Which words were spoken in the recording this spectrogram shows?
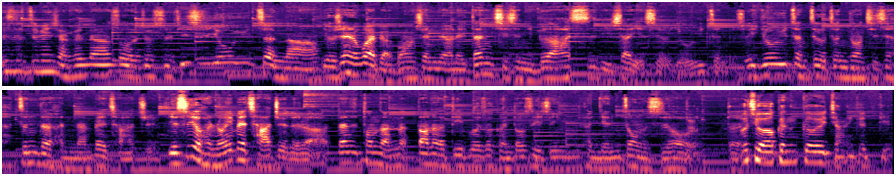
就是这边想跟大家说的，就是其实忧郁症啊，有些人外表光鲜亮丽，但是其实你不知道他私底下也是有忧郁症的。所以忧郁症这个症状其实真的很难被察觉，也是有很容易被察觉的啦。但是通常那到那个地步的时候，可能都是已经很严重的时候了。对，而且我要跟各位讲一个点，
